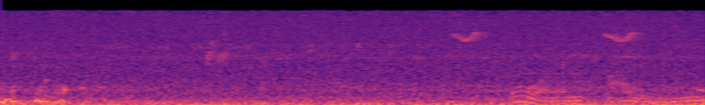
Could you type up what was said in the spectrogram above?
สี่คันที่สี่โอ้โหอะไรมันตายอยู่นี่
